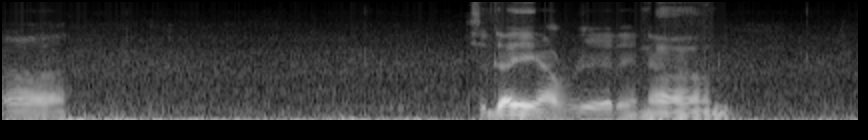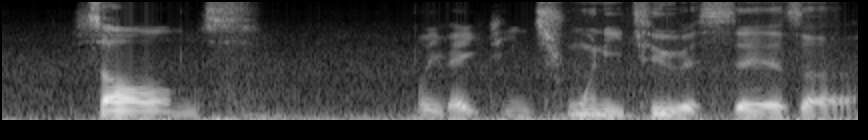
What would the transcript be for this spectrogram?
Uh, today I read in um, Psalms, I believe 1822, it says, uh,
